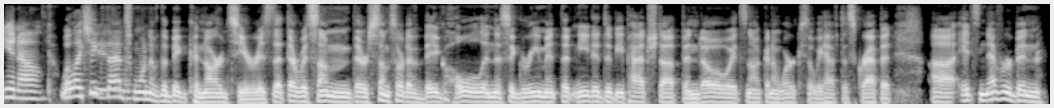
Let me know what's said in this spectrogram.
you know well i think that's one of the big canards here is that there was some there's some sort of big hole in this agreement that needed to be patched up and oh it's not going to work so we have to scrap it uh, it's never been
